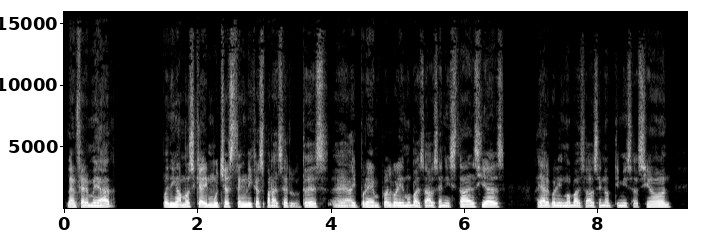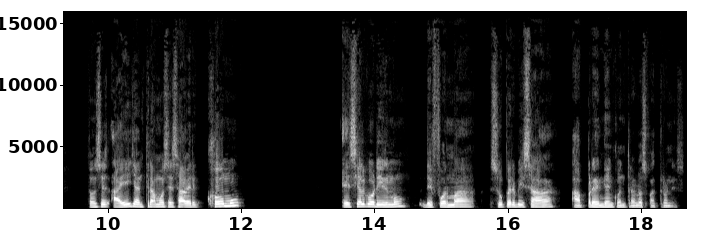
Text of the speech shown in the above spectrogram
la enfermedad, pues digamos que hay muchas técnicas para hacerlo. Entonces, eh, hay, por ejemplo, algoritmos basados en instancias, hay algoritmos basados en optimización. Entonces, ahí ya entramos a saber cómo ese algoritmo, de forma supervisada, aprende a encontrar los patrones.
